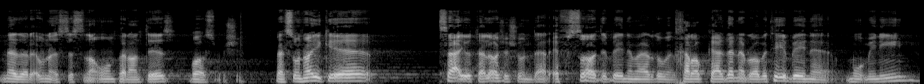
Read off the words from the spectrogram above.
نداره. اون استثناء اون پرانتز باز میشه. پس اونهایی که سعی و تلاششون در افساد بین مردم خراب کردن رابطه بین مؤمنین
